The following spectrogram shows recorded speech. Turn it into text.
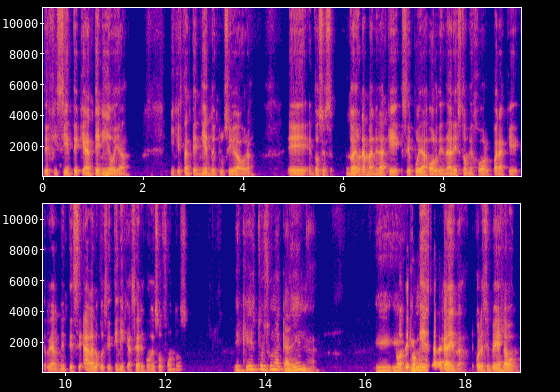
deficiente que han tenido ya y que están teniendo inclusive ahora, eh, entonces, ¿no hay una manera que se pueda ordenar esto mejor para que realmente se haga lo que se tiene que hacer con esos fondos? Es que esto es una cadena. Eh, eh, ¿Dónde comienza la cadena? ¿Cuál es el primer eslabón?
